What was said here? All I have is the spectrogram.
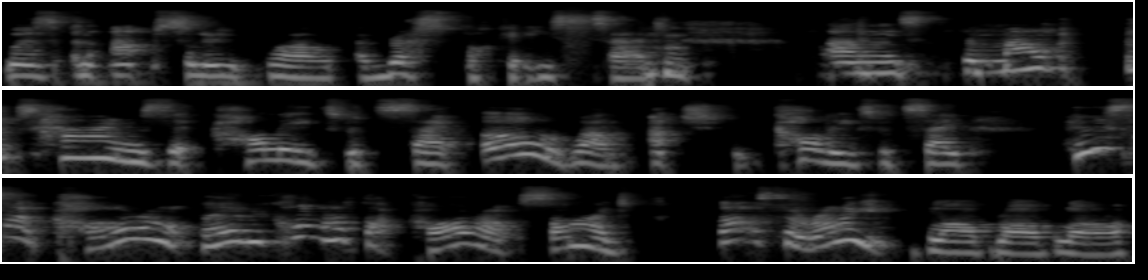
was an absolute, well, a rust bucket, he said. And the amount of times that colleagues would say, oh, well, actually, colleagues would say, who's that car out there? We can't have that car outside. That's the right, blah, blah, blah.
